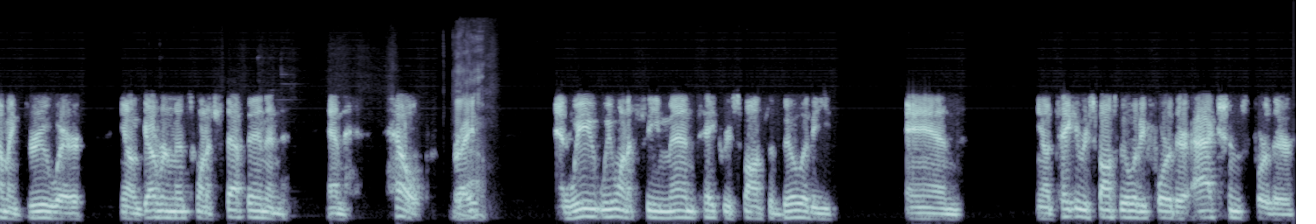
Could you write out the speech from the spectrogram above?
coming through, where you know governments want to step in and and help, right? Yeah. And we we want to see men take responsibility and you know take responsibility for their actions, for their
